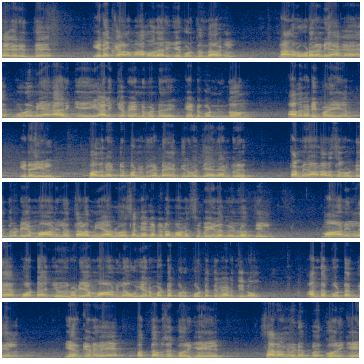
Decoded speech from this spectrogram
சேகரித்து இடைக்காலமாக ஒரு அறிக்கை கொடுத்திருந்தார்கள். நாங்கள் உடனடியாக முழுமையான அறிக்கையை அளிக்க வேண்டும் என்று கேட்டுக்கொண்டிருந்தோம். அதன் அடிப்படையில் இடையில் பதினெட்டு பன்னெண்டு ரெண்டாயிரத்தி இருபத்தி ஐந்து அன்று தமிழ்நாடு அரசு ஒன்றியத்தினுடைய மாநில தலைமை அலுவலக சங்க கட்டிடமான சிவயிலங்கு இல்லத்தில் மாநில போட்டாச்சியோவினுடைய மாநில உயர்மட்ட கூட்டத்தை நடத்தினோம். அந்த கூட்டத்தில் ஏற்கனவே பத்தம்ச கோரிக்கையில் சரண் விடுப்பு கோரிக்கை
